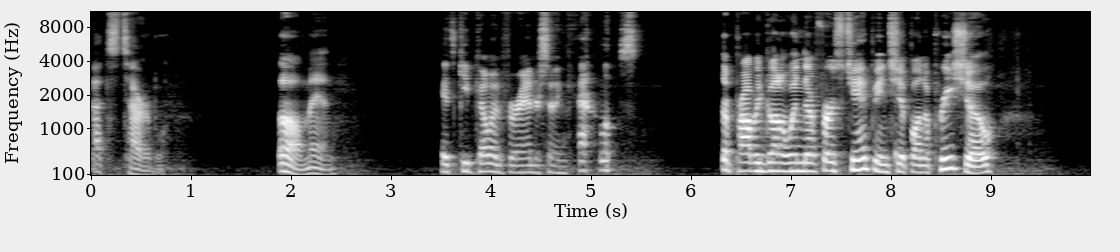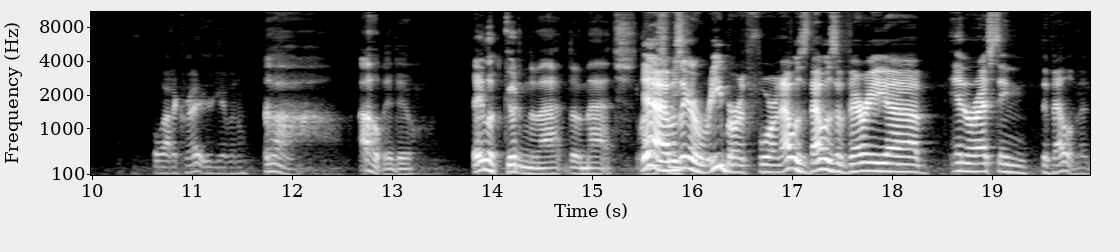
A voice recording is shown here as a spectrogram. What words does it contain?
That's terrible. Oh man, Hits keep coming for Anderson and Gallows. they're probably gonna win their first championship on a pre-show. A lot of credit you're giving them. Ah, I hope they do. They looked good in the ma- the match. Yeah, last it was week. like a rebirth for him. That was that was a very uh, interesting development.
